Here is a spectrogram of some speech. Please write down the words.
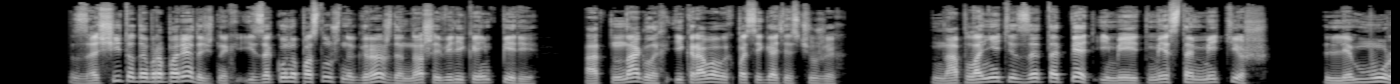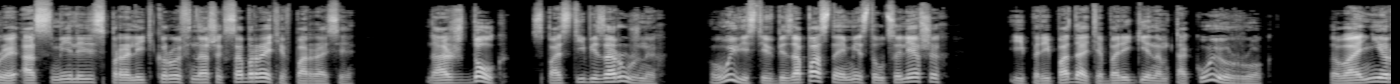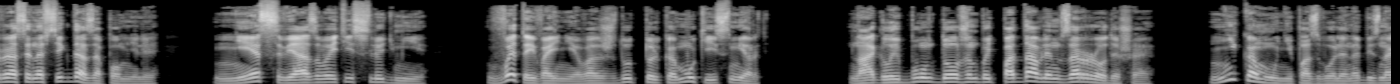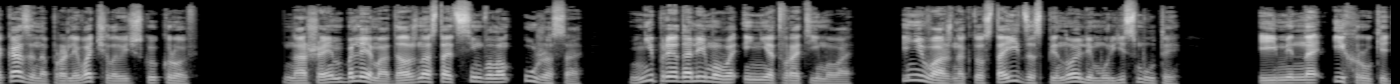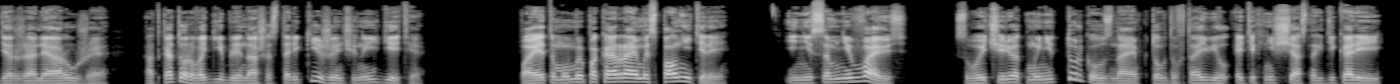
Защита добропорядочных и законопослушных граждан нашей великой империи от наглых и кровавых посягательств чужих. На планете Зета-5 имеет место мятеж. Лемуры осмелились пролить кровь наших собратьев по расе. Наш долг – спасти безоружных, вывести в безопасное место уцелевших и преподать аборигенам такой урок, чтобы они раз и навсегда запомнили. Не связывайтесь с людьми. В этой войне вас ждут только муки и смерть. Наглый бунт должен быть подавлен в зародыше. Никому не позволено безнаказанно проливать человеческую кровь. Наша эмблема должна стать символом ужаса, непреодолимого и неотвратимого. И неважно, кто стоит за спиной лемурьи смуты. именно их руки держали оружие, от которого гибли наши старики, женщины и дети. Поэтому мы покараем исполнителей. И не сомневаюсь, свой черед мы не только узнаем, кто вдохновил этих несчастных дикарей,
